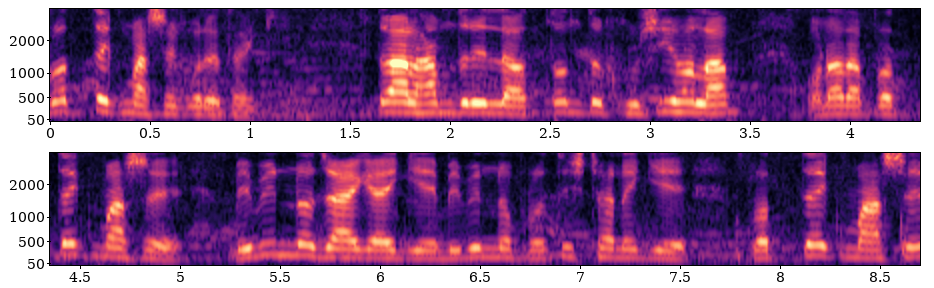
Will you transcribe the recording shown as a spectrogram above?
প্রত্যেক মাসে করে থাকি। তো আলহামদুলিল্লাহ, অত্যন্ত খুশি হলাম। ওনারা প্রত্যেক মাসে বিভিন্ন জায়গায় গিয়ে, বিভিন্ন প্রতিষ্ঠানে গিয়ে, প্রত্যেক মাসে,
